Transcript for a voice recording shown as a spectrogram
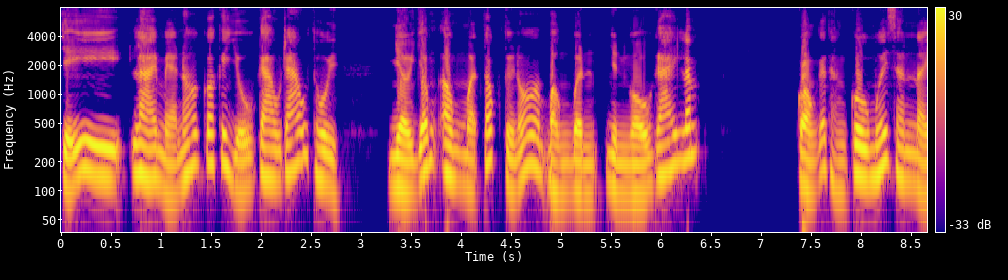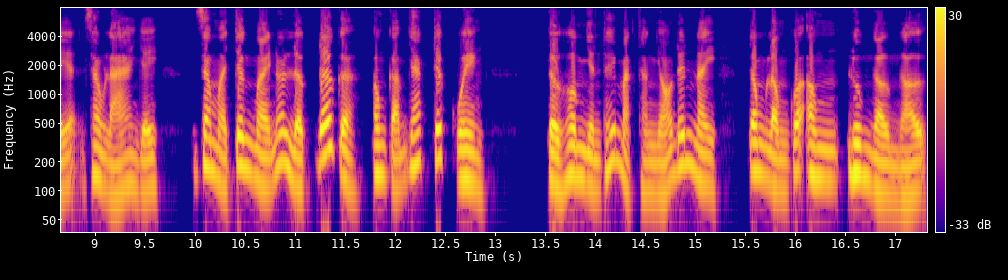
Chỉ lai mẹ nó có cái vụ cao ráo thôi. Nhờ giống ông mà tóc tụi nó bồng bình, nhìn ngộ gái lắm. Còn cái thằng cu mới sanh này sao lạ vậy? Sao mà chân mày nó lật đớt à? Ông cảm giác rất quen. Từ hôm nhìn thấy mặt thằng nhỏ đến nay, trong lòng của ông luôn ngờ ngợ.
